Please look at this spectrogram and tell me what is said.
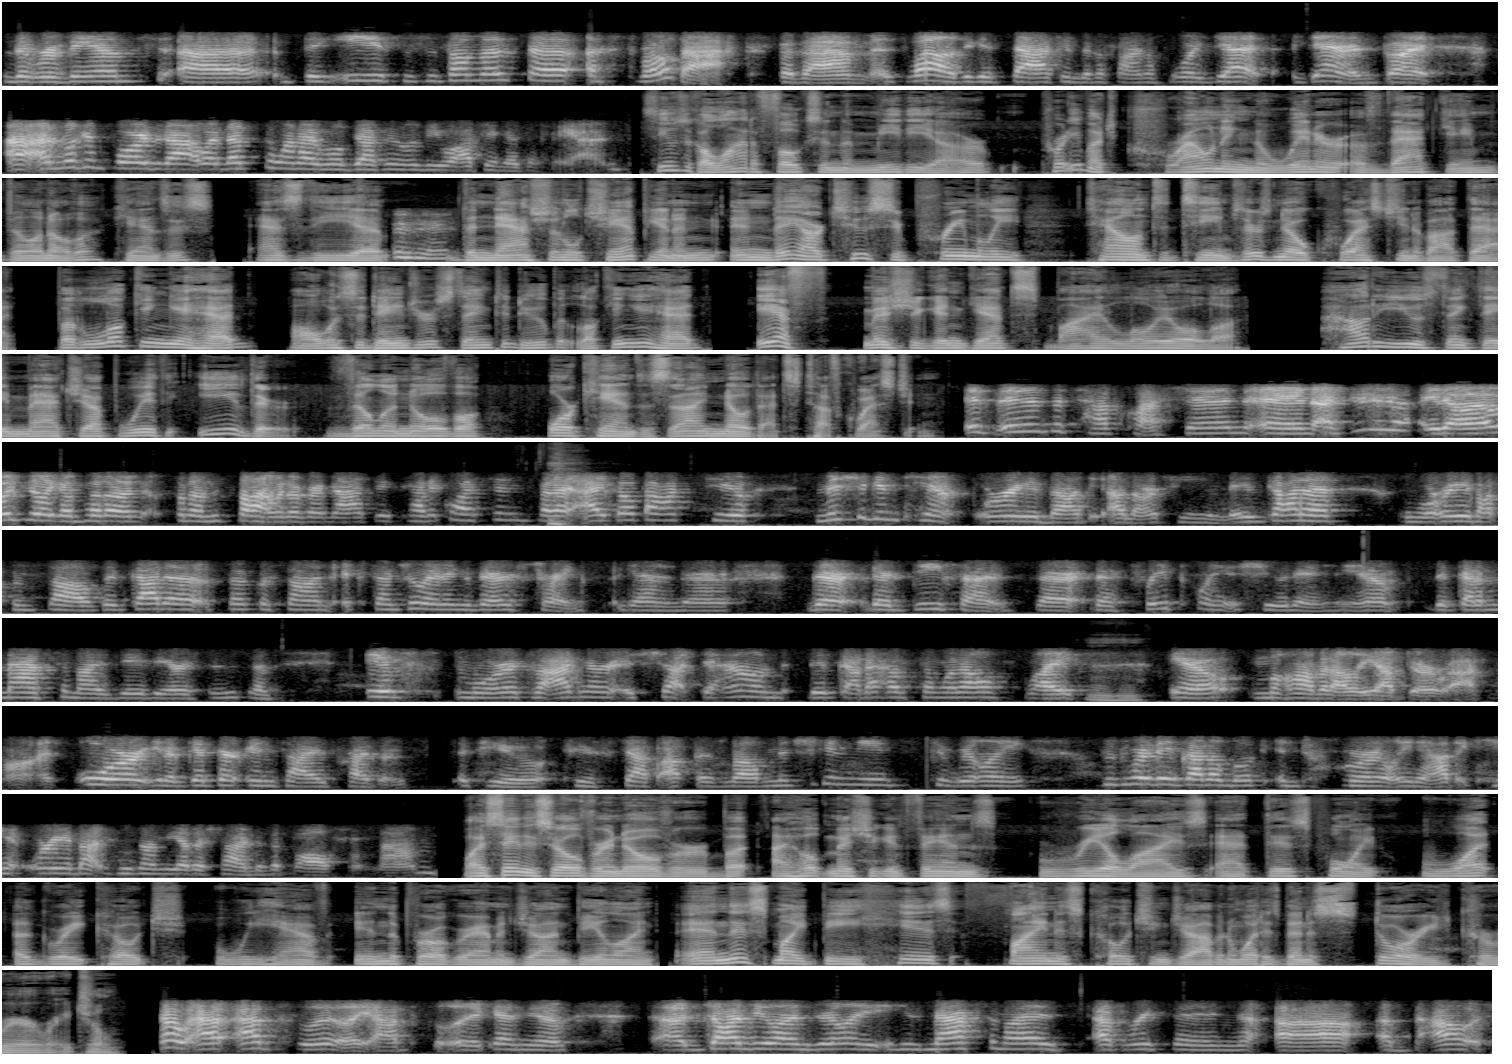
the revamped uh, Big East, this is almost a, a throwback for them as well to get back into the Final Four yet again. But uh, I'm looking forward to that one. That's the one I will definitely be watching as a fan. Seems like a lot of folks in the media are pretty much crowning the winner of that game, Villanova, Kansas, as the uh, mm-hmm. the national champion, and and they are two supremely talented teams. There's no question about that. But looking ahead, always a dangerous thing to do, but looking ahead, if Michigan gets by Loyola, how do you think they match up with either Villanova or Kansas? And I know that's a tough question. It, it is a tough question, and I, you know, I always feel like I'm put on put on the spot whenever I'm asked these kind of questions. But I, I go back to Michigan can't worry about the other team. They've got to worry about themselves. They've got to focus on accentuating their strengths. Again, their their their defense, their their three point shooting. You know, they've got to maximize Xavier Simpson. If Moritz Wagner is shut down, they've got to have someone else like mm-hmm. you know Muhammad Ali Abdur Rahkman, or you know get their inside presence to to step up as well. Michigan needs to really this is where they've got to look internally now. They can't worry about who's on the other side of the ball from them. Well, I say this over and over, but I hope Michigan fans realize at this point what a great coach we have in the program in John Beilein. And this might be his finest coaching job in what has been a storied career, Rachel. Oh, a- absolutely, absolutely. Again, you know, uh, John Beilein's really he's maximized everything uh, about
